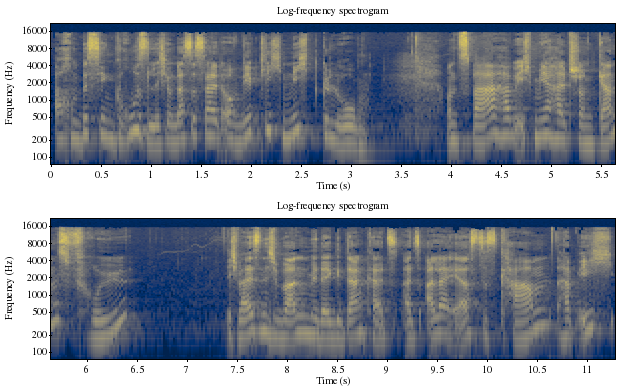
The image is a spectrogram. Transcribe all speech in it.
auch ein bisschen gruselig. Und das ist halt auch wirklich nicht gelogen. Und zwar habe ich mir halt schon ganz früh, ich weiß nicht, wann mir der Gedanke als, als allererstes kam, habe ich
